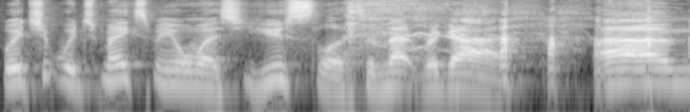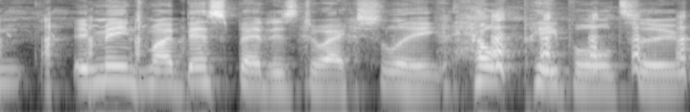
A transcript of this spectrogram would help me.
Which which makes me almost useless in that regard. um, it means my best bet is to actually help people to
